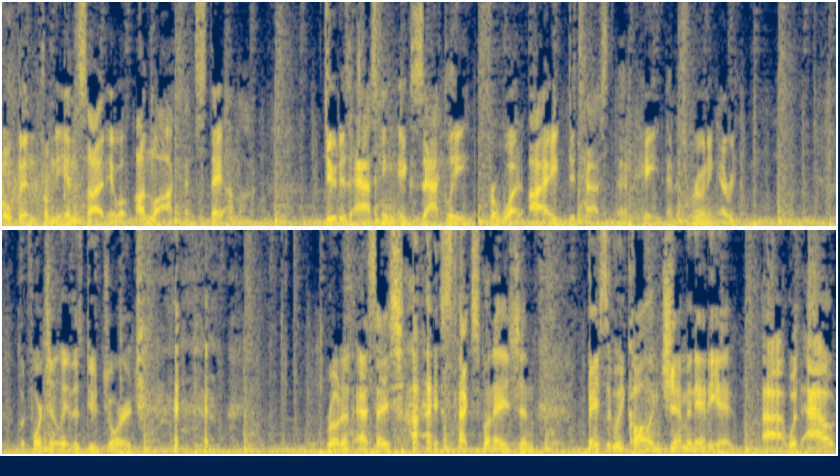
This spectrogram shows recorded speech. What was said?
open from the inside, it will unlock and stay unlocked? Dude is asking exactly for what I detest and hate and is ruining everything. But fortunately, this dude George wrote an essay sized explanation basically calling Jim an idiot uh, without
